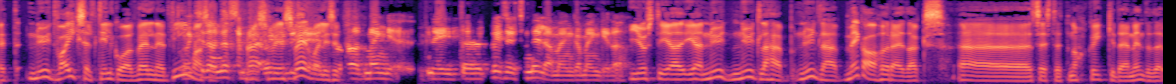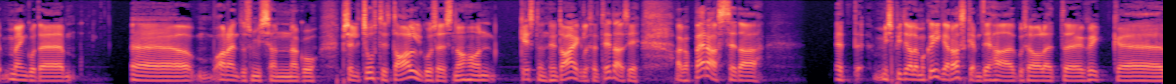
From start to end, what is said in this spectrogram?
et nüüd vaikselt tilguvad veel need viimased, mis, mis veel valisid. mängi-, neid äh, PlayStation nelja mänge mängida. just, ja, ja nüüd, nüüd läheb, nüüd läheb megahõredaks äh,, sest et noh, kõikide nende mängude arendus, mis on nagu, mis olid suhteliselt alguses, noh, on kestnud nüüd aeglaselt edasi, aga pärast seda et mis pidi olema kõige raskem teha, kui sa oled kõik äh,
